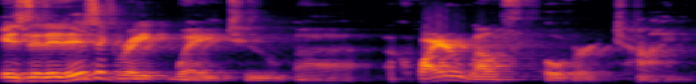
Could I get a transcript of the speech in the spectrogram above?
is that it is a great way to uh, acquire wealth over time.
